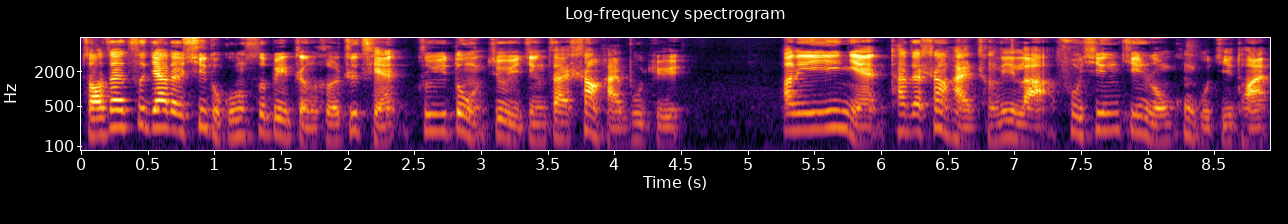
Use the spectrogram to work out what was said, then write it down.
早在自家的稀土公司被整合之前，朱一栋就已经在上海布局。二零一一年，他在上海成立了复兴金融控股集团。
